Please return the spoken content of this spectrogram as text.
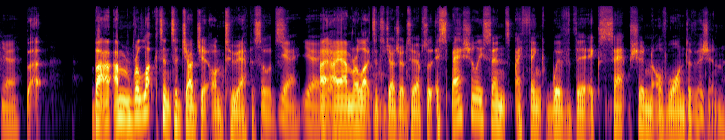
yeah, But but I- I'm reluctant to judge it on two episodes. yeah, yeah, I, yeah. I am reluctant to judge it on two episodes, especially since I think, with the exception of WandaVision,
